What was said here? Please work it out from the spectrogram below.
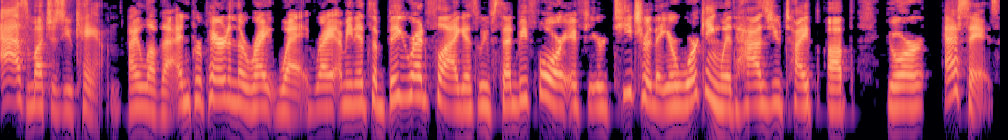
as much as you can. I love that. And prepared in the right way, right? I mean, it's a big red flag, as we've said before, if your teacher that you're working with has you type up your essays,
